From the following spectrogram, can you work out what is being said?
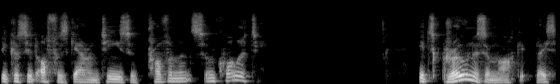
because it offers guarantees of provenance and quality. It's grown as a marketplace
